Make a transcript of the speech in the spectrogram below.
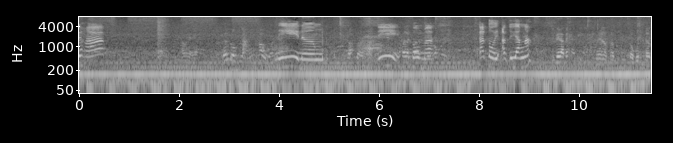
เลยครับเอาไงครับนี่หนึ่งนี่ส้มมาการโตยอาจจะยังนะกินเวลาไหมครับไม่เอาครับ ขอบคุณครับ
